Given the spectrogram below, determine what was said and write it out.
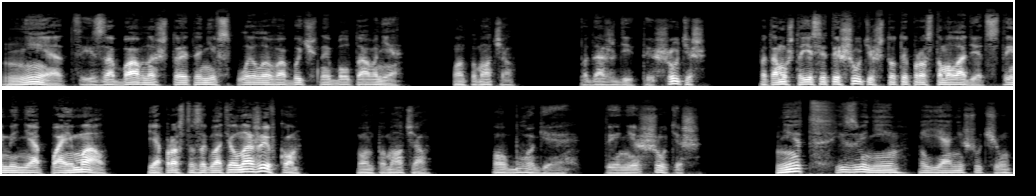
Нет, и забавно, что это не всплыло в обычной болтовне. Он помолчал. Подожди, ты шутишь? Потому что если ты шутишь, то ты просто молодец. Ты меня поймал. Я просто заглотил наживку. Он помолчал. О боги, ты не шутишь. Нет, извини, я не шучу.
